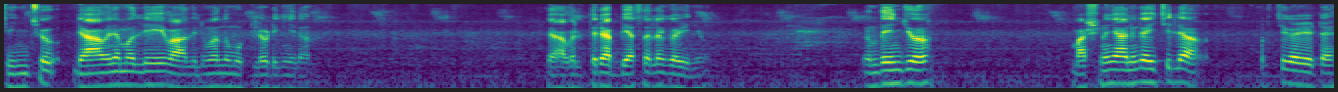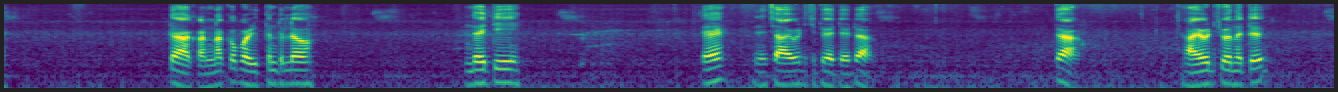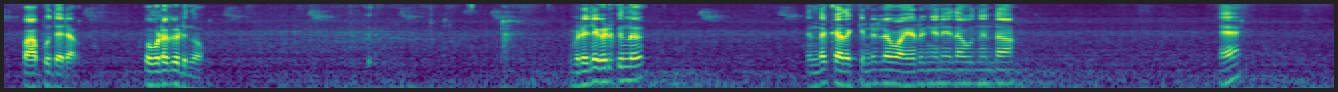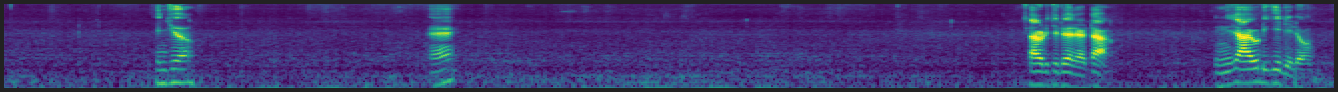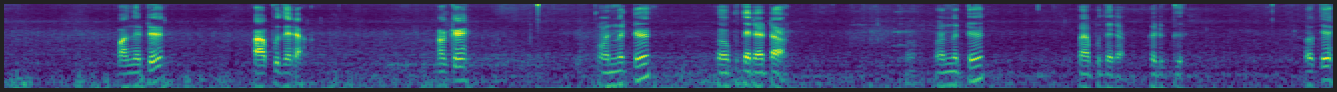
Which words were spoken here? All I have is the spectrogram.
ചിഞ്ചു രാവിലെ മുതലേ വാതിലും വന്ന് മുട്ടിലൊടുങ്ങിയതാണ് രാവിലത്തെ ഒരു അഭ്യാസമെല്ലാം കഴിഞ്ഞു. എന്താ ചിഞ്ചു? ഭക്ഷണം ഞാനും കഴിച്ചില്ല. കുറച്ച് കഴിയട്ടെ. ട്ടാ കണ്ണൊക്കെ പഴുത്തുണ്ടല്ലോ. എന്താ പറ്റി? ഏ ഞാൻ ചായ പിടിച്ചിട്ട് പറ്റേ കേട്ടാ ട്ടാ ചായ പിടിച്ച് വന്നിട്ട് പാപ്പു തരാം. ഇപ്പോൾ ഇവിടെ കിടുന്നോ? ഇവിടെയല്ലേ കിടക്കുന്നത്? എന്താ കിതക്കണ്ടല്ലോ വയറിങ്ങനെ ഇതാവുന്ന എന്താ? ഏ? എഞ്ചിയോ ഏ? ചായ കുടിച്ചിട്ട് വരാം കേട്ടാ. ഇന്ന് ചായ കുടിക്കില്ലല്ലോ. വന്നിട്ട് പാപ്പു തരാം. ഓക്കെ? വന്നിട്ട് പാപ്പു തരാം കേട്ടാ. വന്നിട്ട് പാപ്പ് തരാം കടുക്ക്. ഓക്കെ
